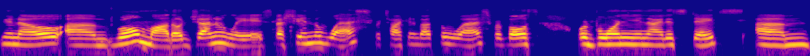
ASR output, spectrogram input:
you know, um, role model generally, especially in the West. We're talking about the West. We're both were born in the United States. Um,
